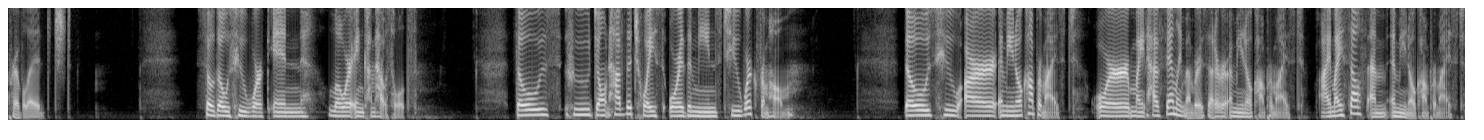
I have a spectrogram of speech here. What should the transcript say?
privileged. So, those who work in lower income households, those who don't have the choice or the means to work from home, those who are immunocompromised or might have family members that are immunocompromised. I myself am immunocompromised.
